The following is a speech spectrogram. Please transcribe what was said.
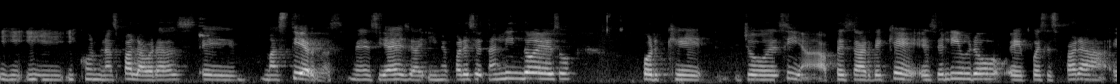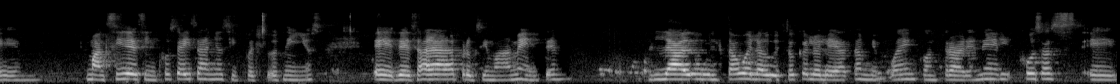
y, con unas palabras eh, más tiernas, me decía ella, y me pareció tan lindo eso porque yo decía, a pesar de que ese libro pues es para maxi de 5 o 6 años y pues los niños de esa edad aproximadamente, la adulta o el adulto que lo lea también puede encontrar en él cosas eh,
